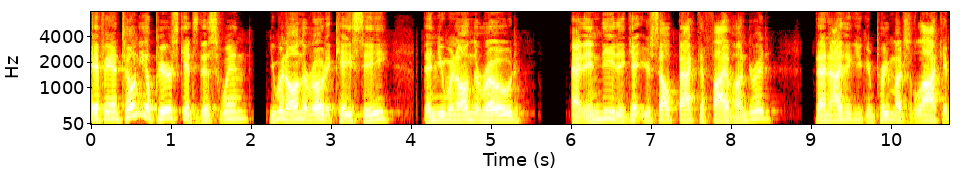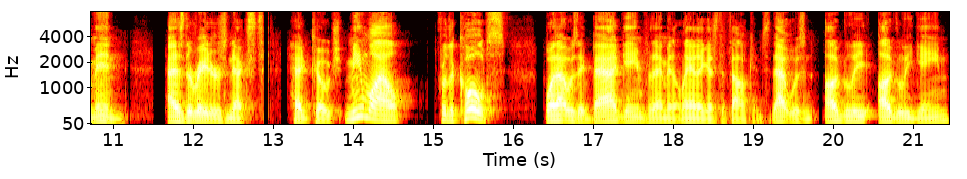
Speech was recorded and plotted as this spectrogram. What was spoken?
if Antonio Pierce gets this win, you went on the road at KC, then you went on the road at Indy to get yourself back to 500, then I think you can pretty much lock him in as the Raiders' next head coach. Meanwhile, for the Colts, boy, that was a bad game for them in Atlanta against the Falcons. That was an ugly, ugly game.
